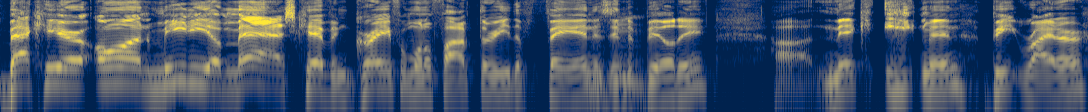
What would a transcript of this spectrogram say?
Back here on Media Mash, Kevin Gray from 105.3, The Fan, mm-hmm. is in the building. Uh, Nick Eatman, beat writer,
